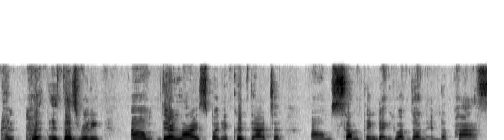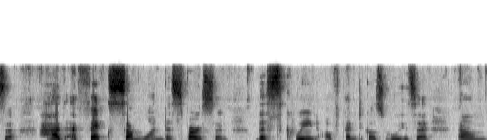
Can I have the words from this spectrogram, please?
And there's really um, their lives but it could that um, something that you have done in the past uh, had affect someone, this person, this Queen of Pentacles, who is a um,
